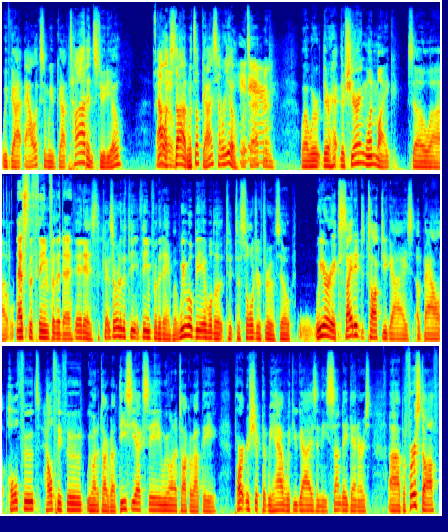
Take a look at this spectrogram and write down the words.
We've got Alex and we've got Todd in studio. Alex, Hello. Todd, what's up, guys? How are you? What's happening? Well, we're they're ha- they're sharing one mic, so uh, That's the theme for the day. it is the- sort of the the- theme for the day. But we will be able to, to to soldier through. So we are excited to talk to you guys about Whole Foods, healthy food. We want to talk about DCXC. We want to talk about the partnership that we have with you guys in these Sunday dinners. Uh, but first off.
